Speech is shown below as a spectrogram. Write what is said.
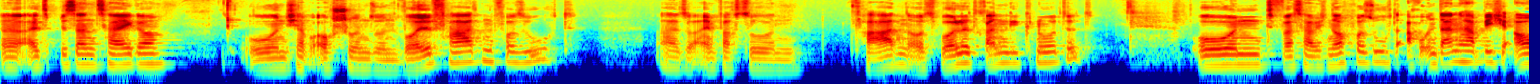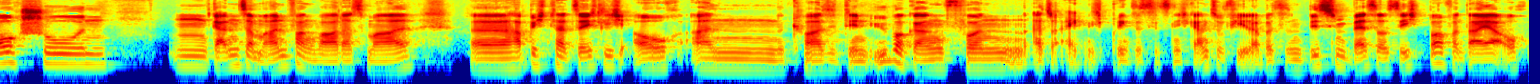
äh, als Bissanzeiger. Und ich habe auch schon so einen Wollfaden versucht. Also einfach so einen Faden aus Wolle dran geknotet. Und was habe ich noch versucht? Ach, und dann habe ich auch schon, mh, ganz am Anfang war das mal, äh, habe ich tatsächlich auch an quasi den Übergang von, also eigentlich bringt das jetzt nicht ganz so viel, aber es ist ein bisschen besser sichtbar, von daher auch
